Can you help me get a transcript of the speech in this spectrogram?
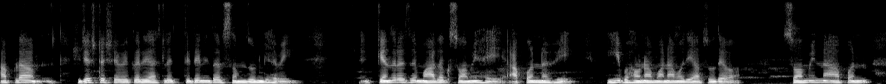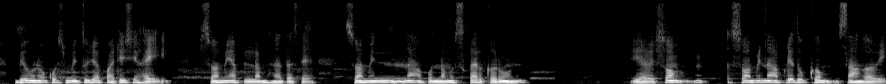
आपला ज्येष्ठ सेवेकरी असले ते त्यांनी तर समजून घ्यावे. केंद्राचे मालक स्वामी आहे आपण नव्हे. ही भावना मनामध्ये असू द्यावा. स्वामींना आपण भिवू नकोस मी तुझ्या पाठीशी आहे. स्वामी आपल्याला म्हणत असे. स्वामींना आपण नमस्कार करून यावे. स्वाम स्वामींना आपले दुःख सांगावे.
